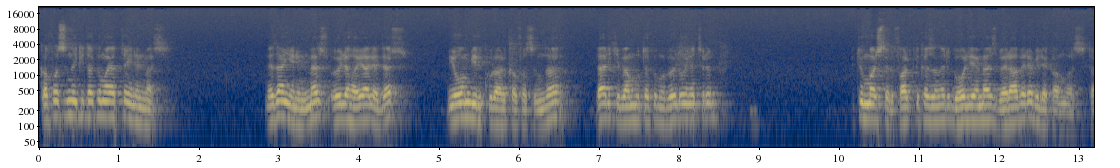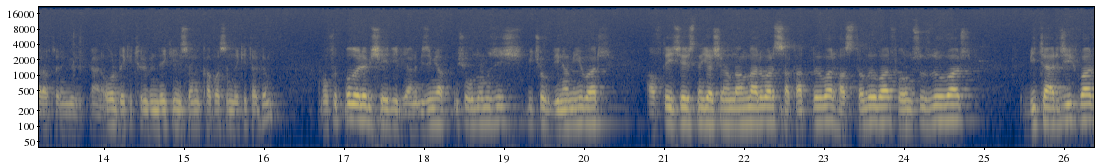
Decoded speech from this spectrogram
kafasındaki takım hayatta yenilmez. Neden yenilmez? Öyle hayal eder. Bir 11 kurar kafasında. Der ki ben bu takımı böyle oynatırım. Bütün maçları farklı kazanır, gol yemez, berabere bile kalmaz taraftarın gözü. Yani oradaki tribündeki insanın kafasındaki takım. Ama futbol öyle bir şey değil. Yani bizim yapmış olduğumuz iş birçok dinamiği var. Hafta içerisinde yaşananlar var, sakatlığı var, hastalığı var, formsuzluğu var. Bir tercih var,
